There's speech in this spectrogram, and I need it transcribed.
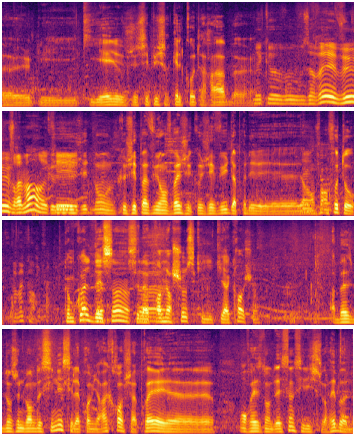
euh, qui, qui est, je ne sais plus sur quelle côte arabe. euh, Mais que vous avez vu vraiment. que qui- j'ai j'ai pas vu en vrai, que j'ai vu d'après des euh, en, en photo. Ah. Comme quoi, le dessin, c'est la Euh, première chose qui, qui accroche. hein. Ah ben, dans une bande dessinée, c'est la première accroche. Après, euh, on reste dans le dessin si l'histoire est bonne.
